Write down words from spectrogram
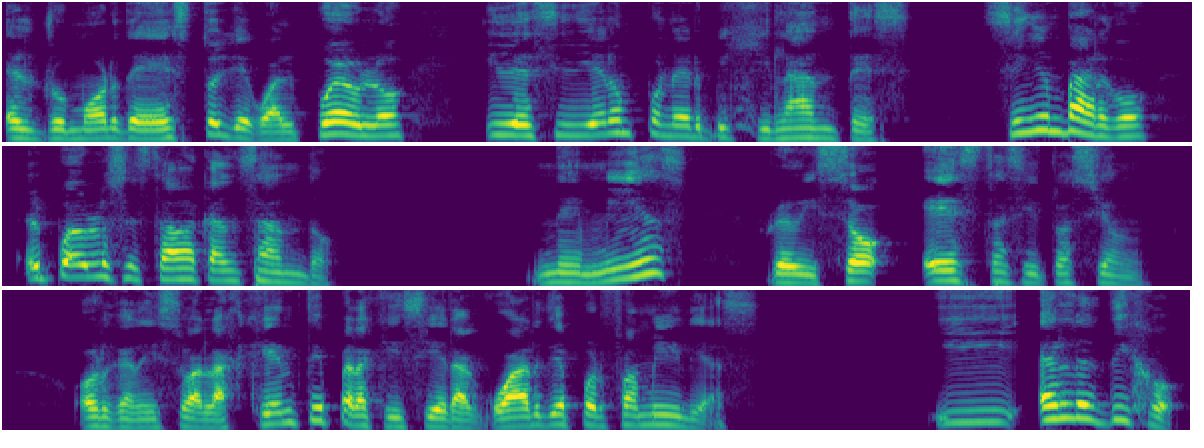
El rumor de esto llegó al pueblo y decidieron poner vigilantes. Sin embargo, el pueblo se estaba cansando. Nemías revisó esta situación. Organizó a la gente para que hiciera guardia por familias. Y él les dijo,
